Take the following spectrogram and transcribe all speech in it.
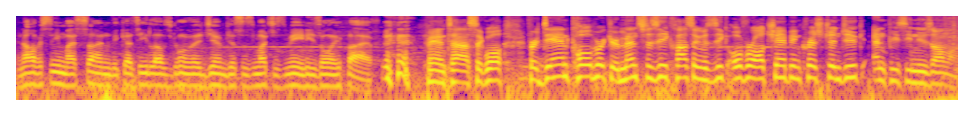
and obviously my son because he loves going to the gym just as much as me and he's only five. Fantastic. Well, for Dan Kolbrich, your men's physique, classic physique overall champion, Christian Duque, NPC News Online.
